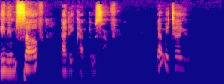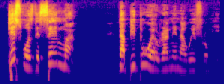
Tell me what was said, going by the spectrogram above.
in himself that he can do something. Let me tell you, this was the same man that people were running away from him.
